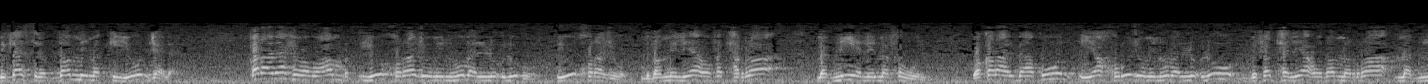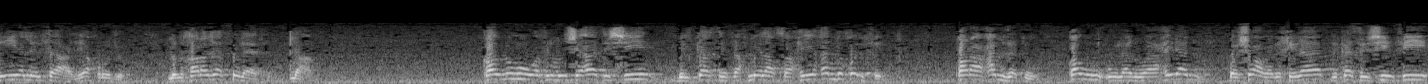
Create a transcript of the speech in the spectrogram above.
بكسر الضم مكي جلا. قرأ نافع وابو عمرو يخرج منهما اللؤلؤ يخرج بضم الياء وفتح الراء مبنيا للمفعول. وقرأ الباقون يخرج منهما اللؤلؤ بفتح الياء وضم الراء مبنيا للفاعل يخرج. من خرج الثلاثي نعم. قوله وفي المنشآت الشين بالكسر فاحملها صحيحا بخلف. قرأ حمزة قولا واحدا وشعب بخلاف بكسر الشين فيه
